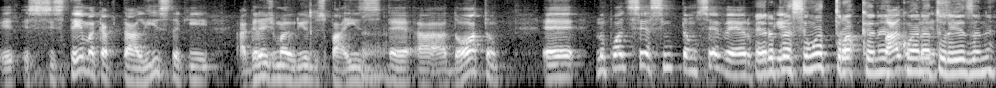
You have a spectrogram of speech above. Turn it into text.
esse sistema capitalista que a grande maioria dos países é, adotam, é, não pode ser assim tão severo. Era para ser uma troca né, com a natureza. Né?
